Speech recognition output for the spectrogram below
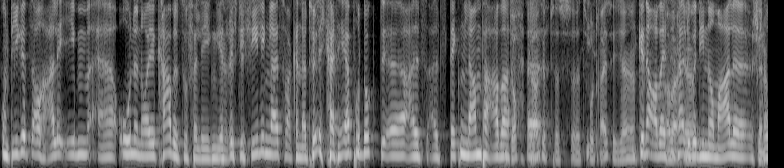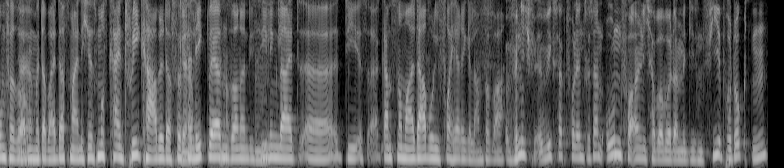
Und die gibt es auch alle eben äh, ohne neue Kabel zu verlegen. Jetzt Richtig. ist die Ceiling Light zwar natürlich kein R-Produkt äh, als, als Deckenlampe, aber. Doch, klar, äh, gibt es das 230, ja. Genau, aber es aber, ist halt über die normale genau. Stromversorgung genau. ja, mit dabei. Das meine ich. Es muss kein Tree-Kabel dafür genau. verlegt werden, genau. sondern die mhm. Ceiling Light, äh, die ist ganz normal da, wo die vorherige Lampe war. Finde ich, wie gesagt, voll interessant. Und vor allem, ich habe aber dann mit diesen vier Produkten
